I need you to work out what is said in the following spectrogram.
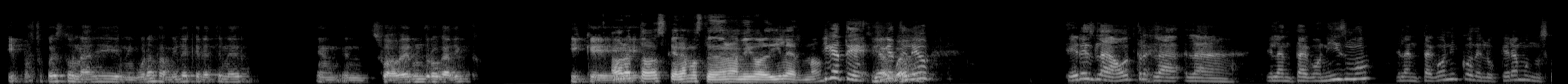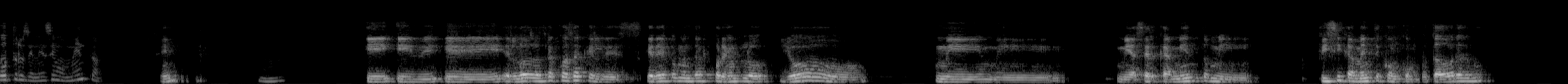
Y por supuesto, nadie, ninguna familia quería tener en, en su haber un drogadicto. Y que Ahora todos queremos tener un amigo dealer, ¿no? Fíjate, Sí, fíjate. Leo. Eres la otra, la, la, el antagonismo, el antagónico de lo que éramos nosotros en ese momento. ¿sí? Ujú. Y, y, la otra cosa que les quería comentar, por ejemplo, yo, mi, mi, mi acercamiento mi, físicamente con computadoras,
